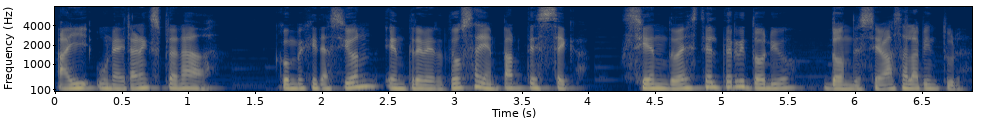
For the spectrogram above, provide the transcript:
hay una gran explanada, con vegetación entre verdosa y en parte seca, siendo este el territorio donde se basa la pintura.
